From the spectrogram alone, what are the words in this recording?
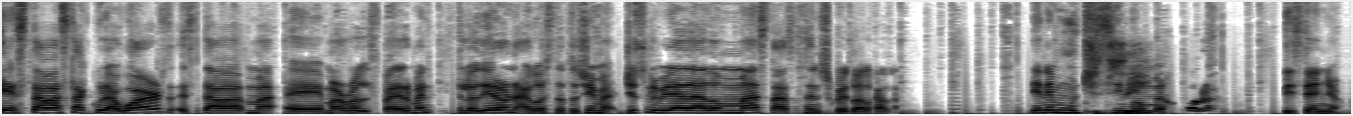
Estaba Sakura Wars, estaba eh, Marvel Spider-Man y se lo dieron a Ghost of Tsushima. Yo se lo hubiera dado más a Assassin's Creed Valhalla. Tiene muchísimo mejor diseño.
